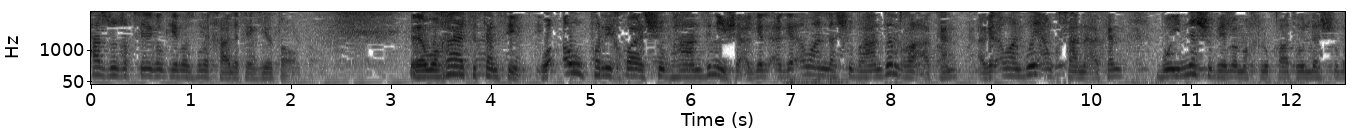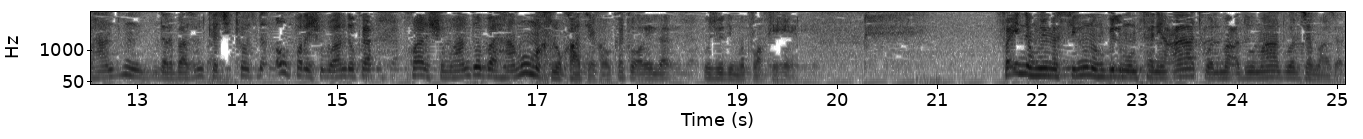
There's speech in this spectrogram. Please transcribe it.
هەر زۆر قسەی گەڵ کێ بەس بڵێ خالقێکێتەوە وغاية التمثيل. وأو فري خواه شبهان دنيش. أجل أجل أوان لا شبهان دن رأكن. أجل أوان بوي أم قصانا أكن. بوي نشبه بمخلوقات ولا شبهان دن دربازن. كشي كوتنا أو فري شبهان دو كخواه شبهان دو بهامو مخلوقاتك وكتو علي وجود مطلقه. فإنهم يمثلونه بالممتنعات والمعدومات والجمازات.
